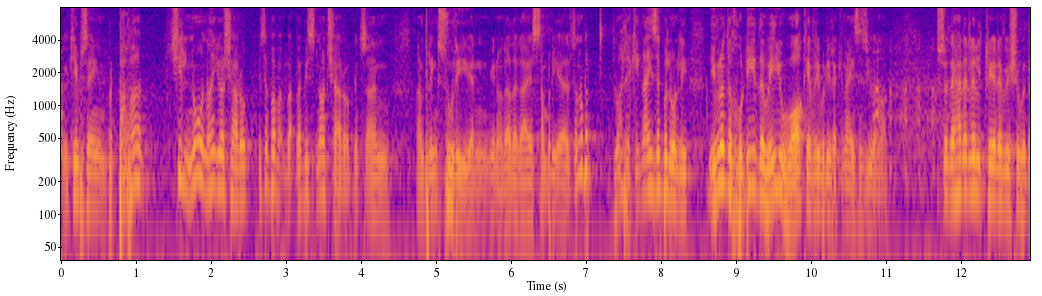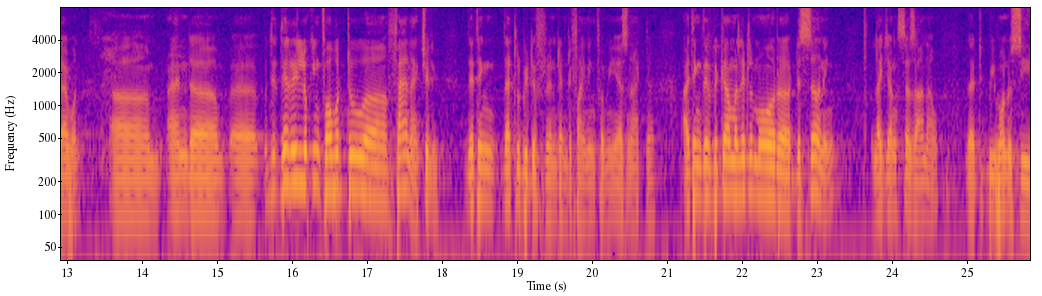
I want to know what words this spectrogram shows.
they keep saying, but Papa, she'll know now you're Shah Rukh. I said, Papa, but it's not Shah Rukh. It's I'm, I'm playing Suri and, you know, the other guy is somebody else. No, but you are recognizable only. Even with the hoodie, the way you walk, everybody recognizes you or not. so they had a little creative issue with that one. Um, and uh, uh, they- they're really looking forward to uh, Fan, actually. They think that will be different and defining for me as an actor. I think they've become a little more discerning, like youngsters are now, that we want to see,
